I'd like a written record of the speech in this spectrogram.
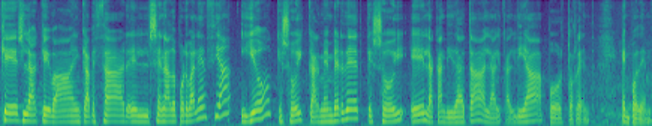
que es la que va a encabezar el Senado por Valencia, y yo, que soy Carmen Verdet, que soy eh, la candidata a la alcaldía por Torrent, en Podem.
